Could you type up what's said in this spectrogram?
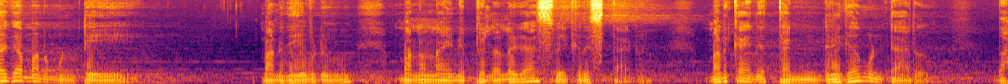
జాగ్రత్తగా మనం ఉంటే మన దేవుడు మనల్ని ఆయన పిల్లలుగా స్వీకరిస్తాడు. మనకు ఆయన తండ్రిగా ఉంటారు. బా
